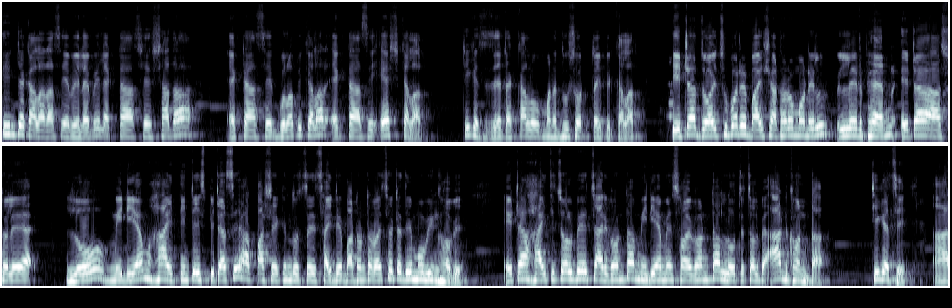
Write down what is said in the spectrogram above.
তিনটে কালার আছে অ্যাভেলেবেল একটা আছে সাদা, একটা আছে গোলাপি কালার একটা আছে অ্যাশ কালার ঠিক আছে, যেটা কালো মানে ধূসর টাইপের কালার এটা জয় সুপারের বাইশ আঠারো মডেলের ফ্যান এটা আসলে লো মিডিয়াম হাই তিনটে স্পিড আছে, আর পাশে কিন্তু সেই সাইডের বাটনটা রয়েছে ওটা দিয়ে মুভিং হবে। এটা হাইতে চলবে চার ঘণ্টা মিডিয়ামে ছয় ঘণ্টা লোতে চলবে আট ঘণ্টা। ঠিক আছে। আর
